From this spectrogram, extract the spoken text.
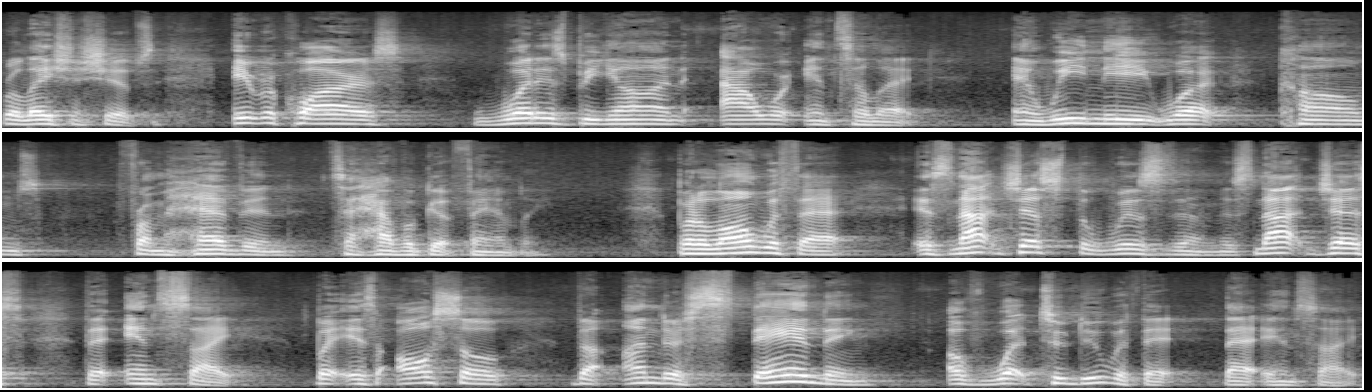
relationships. It requires what is beyond our intellect. And we need what comes from heaven to have a good family. But along with that, it's not just the wisdom, it's not just the insight, but it's also the understanding of what to do with it, that insight.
